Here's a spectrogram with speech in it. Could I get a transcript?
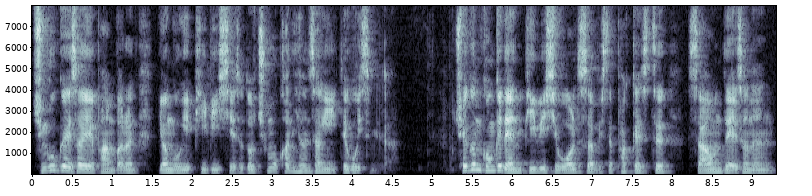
중국에서의 반발은 영국이 BBC에서도 주목한 현상이 되고 있습니다. 최근 공개된 BBC 월드 서비스 팟캐스트 사운드에서는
